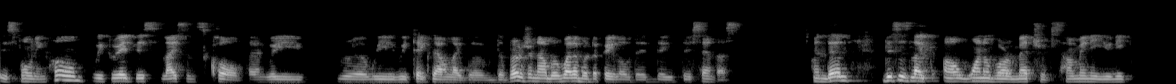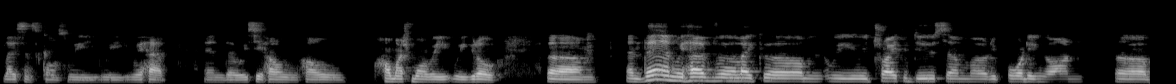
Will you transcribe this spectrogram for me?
is phoning home, we create this license call and we uh, we we take down like the, the version number, whatever the payload they, they, they send us. And then this is like uh, one of our metrics, how many unique license calls we, we, we have. And uh, we see how, how, how much more we, we grow. Um, and then we have uh, like, um, we, we try to do some uh, reporting on uh,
